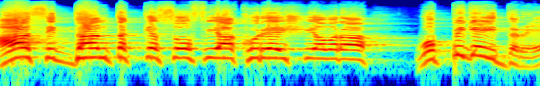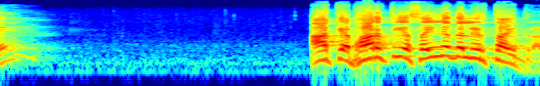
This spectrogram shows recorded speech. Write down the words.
ಆ ಸಿದ್ಧಾಂತಕ್ಕೆ ಸೋಫಿಯಾ ಖುರೇಶಿ ಅವರ ಒಪ್ಪಿಗೆ ಇದ್ದರೆ ಆಕೆ ಭಾರತೀಯ ಸೈನ್ಯದಲ್ಲಿ ಇರ್ತಾ ಇದ್ರ.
